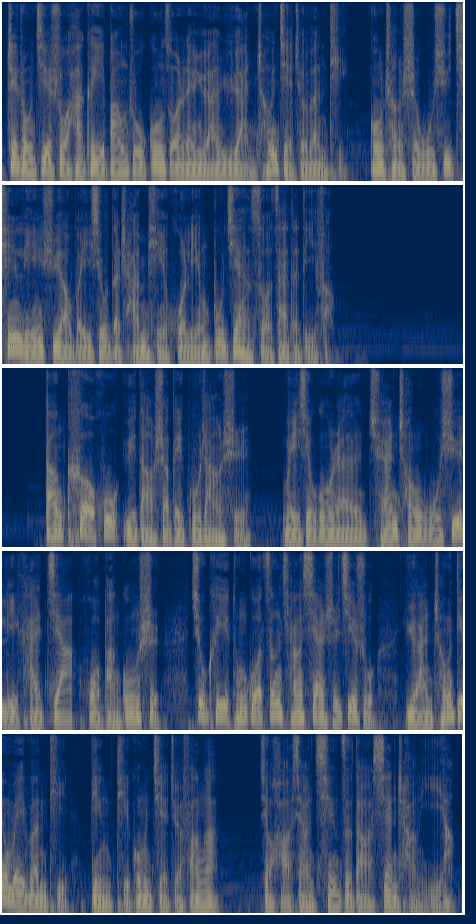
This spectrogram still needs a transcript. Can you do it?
这种技术还可以帮助工作人员远程解决问题，工程师无需亲临需要维修的产品或零部件所在的地方。当客户遇到设备故障时，维修工人全程无需离开家或办公室，就可以通过增强现实技术远程定位问题并提供解决方案，就好像亲自到现场一样。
